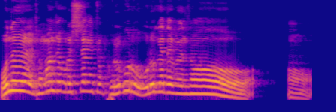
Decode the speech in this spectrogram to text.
오늘 전반적으로 시장이 좀 골고루 오르게 되면서 어,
